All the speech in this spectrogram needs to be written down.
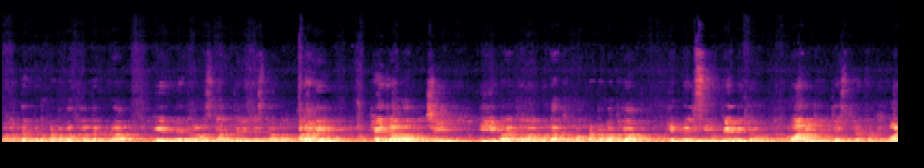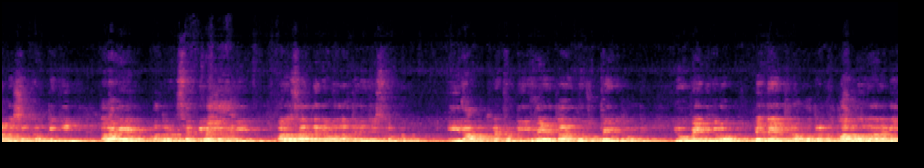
వాళ్ళందరూ కూడా పట్టభద్రులందరూ కూడా పేరు పేరు నమస్కారం తెలియజేస్తాము అలాగే హైదరాబాద్ నుంచి ఈ వరంగల్ నల్గొండ ఖమ్మం పట్టభద్రుల ఎమ్మెల్సీ ఉప ఎన్నికను మానిటరింగ్ చేస్తున్నటువంటి కోఆర్డినేషన్ కమిటీకి అలాగే అందులో సభ్యులందరికీ మరోసారి ధన్యవాదాలు తెలియజేసుకుంటూ ఈ రాబోతున్నటువంటి ఇరవై ఏడు తారీఖు రోజు ఉప ఎన్నిక ఉంది. ఈ ఉప ఎన్నికలో పెద్ద ఎత్తున ఓటర్లు పాల్గొన్నారని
